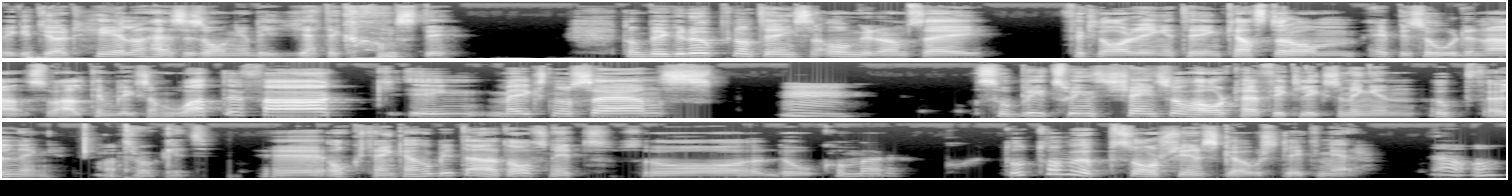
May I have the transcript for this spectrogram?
Vilket gör att hela den här säsongen blir jättekonstig. De bygger upp någonting, sen ångrar de sig, förklarar ingenting, kastar om episoderna så allting blir liksom what the fuck, Ing- makes no sense. Mm. Så Blitzwings Chains of Heart här fick liksom ingen uppföljning. Vad tråkigt. Eh, och den kanske blir ett annat avsnitt, så då kommer, då tar vi upp Starscreams Ghost lite mer. Ja.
